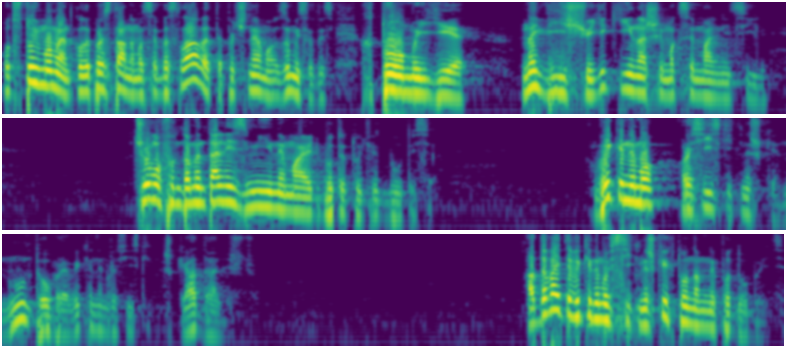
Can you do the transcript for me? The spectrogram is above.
От в той момент, коли перестанемо себе славити, почнемо замислитись, хто ми є, навіщо, які наші максимальні цілі, в чому фундаментальні зміни мають бути тут відбутися. Викинемо російські книжки. Ну, добре, викинемо російські книжки, а далі що? А давайте викинемо всі книжки, хто нам не подобається.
